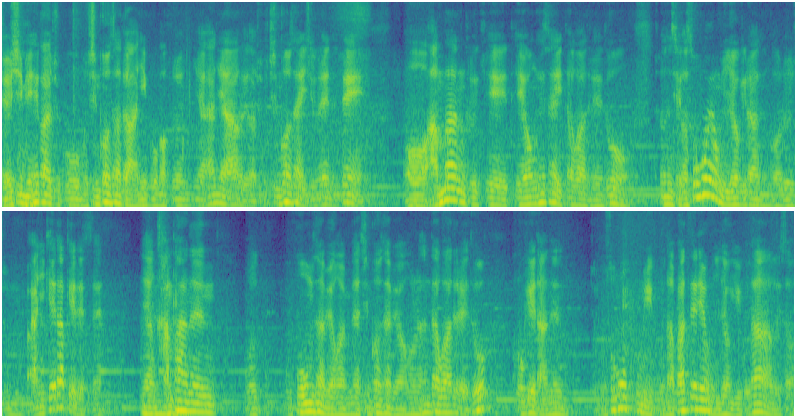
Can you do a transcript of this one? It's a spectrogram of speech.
열심히 해가지고 뭐 증권사도 아니고 막 그러냐 하냐 그래가지고 증권사 이직을 했는데 어 암만 그렇게 대형 회사에 있다고 하더라도 저는 제가 소모형 인력이라는 거를 좀 많이 깨닫게 됐어요. 그냥 간판은 뭐 보험사 명함이나 증권사 명함을 한다고 하더라도 거기에 나는 좀 소모품이 있구나 배터리형 인력이구나 그래서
